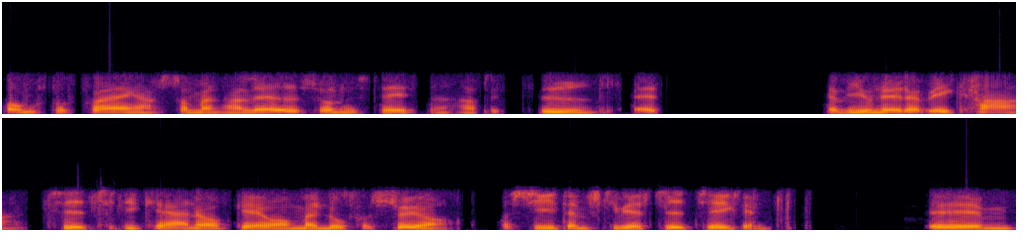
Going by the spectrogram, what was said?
omstruktureringer, som man har lavet i sundhedsvæsenet, har betydet, at, at vi jo netop ikke har tid til de kerneopgaver, man nu forsøger at sige, dem skal vi have tid til igen. Øhm,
